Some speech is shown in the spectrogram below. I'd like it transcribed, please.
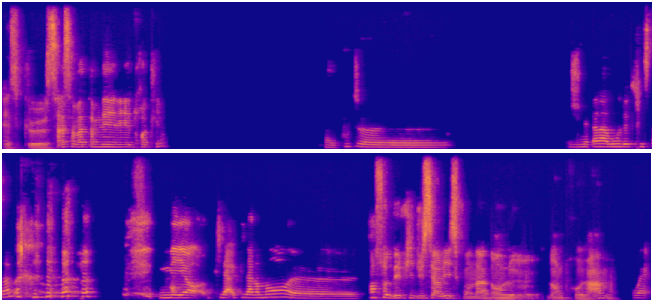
Est-ce que ça, ça va t'amener les trois clients? Bah, écoute, euh, je n'ai pas ma boule de cristal, mais euh, cla- clairement, euh, Pense au défi du service qu'on a dans le, dans le programme. ouais.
